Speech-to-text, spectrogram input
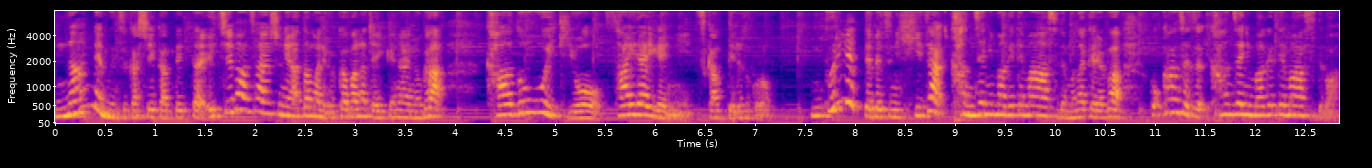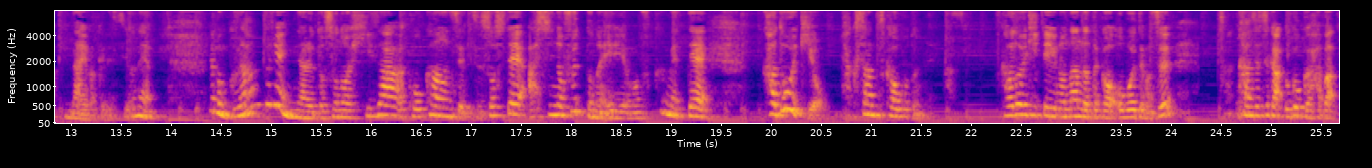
なんで難しいかって言ったら、一番最初に頭に浮かばなきゃいけないのが、可動域を最大限に使っているところ。プリエって別に膝完全に曲げてますでもなければ、股関節完全に曲げてますではないわけですよね。でもグランプリエになるとその膝、股関節、そして足のフットのエリアも含めて、可動域をたくさん使うことになります。可動域っていうの何だったか覚えてます？関節が動く幅。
